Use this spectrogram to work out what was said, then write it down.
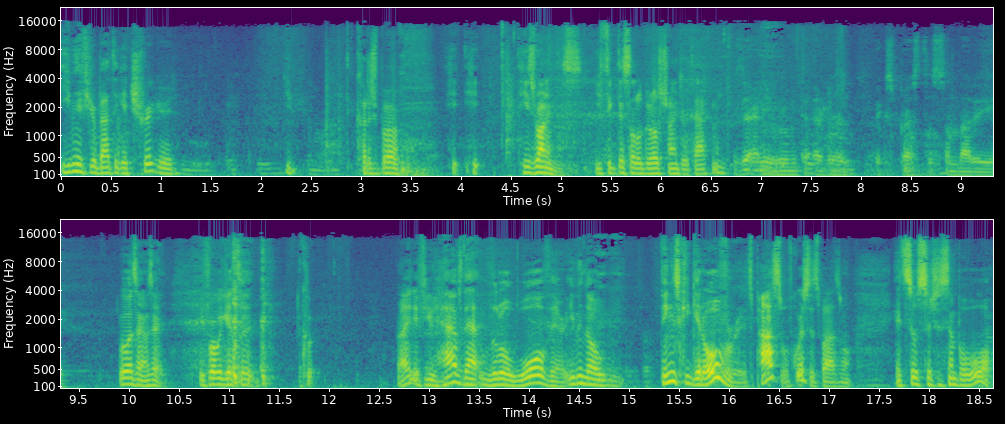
Even if you're about to get triggered, you, Kadosh Baruch, he, he, he's running this. You think this little girl's trying to attack me? Is there any room to ever express to somebody? Well, one second, one second. Before we get to, right? If you have that little wall there, even though things can get over it, it's possible. Of course, it's possible. It's still such a simple wall.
